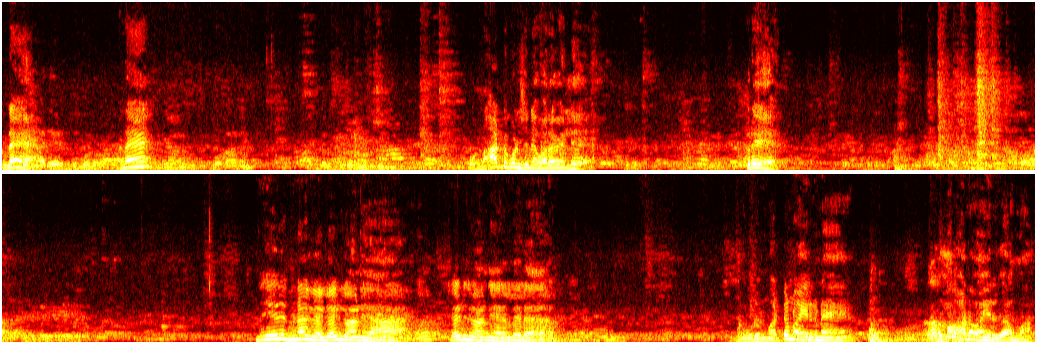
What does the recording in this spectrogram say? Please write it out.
அண்ணே. அண்ணே. ஒரு நாட்டுக்கோழி சொன்ன வரவே இல்லையே. பிரே நீ எது கைக்கு வாங்கினியா? கைக்கு வாங்கினியா இல்லைல்ல ஒரு மட்டன் வாங்கியிருக்கண்ணே ஒரு சாடை வாங்கியிருக்கு ஆமாம்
